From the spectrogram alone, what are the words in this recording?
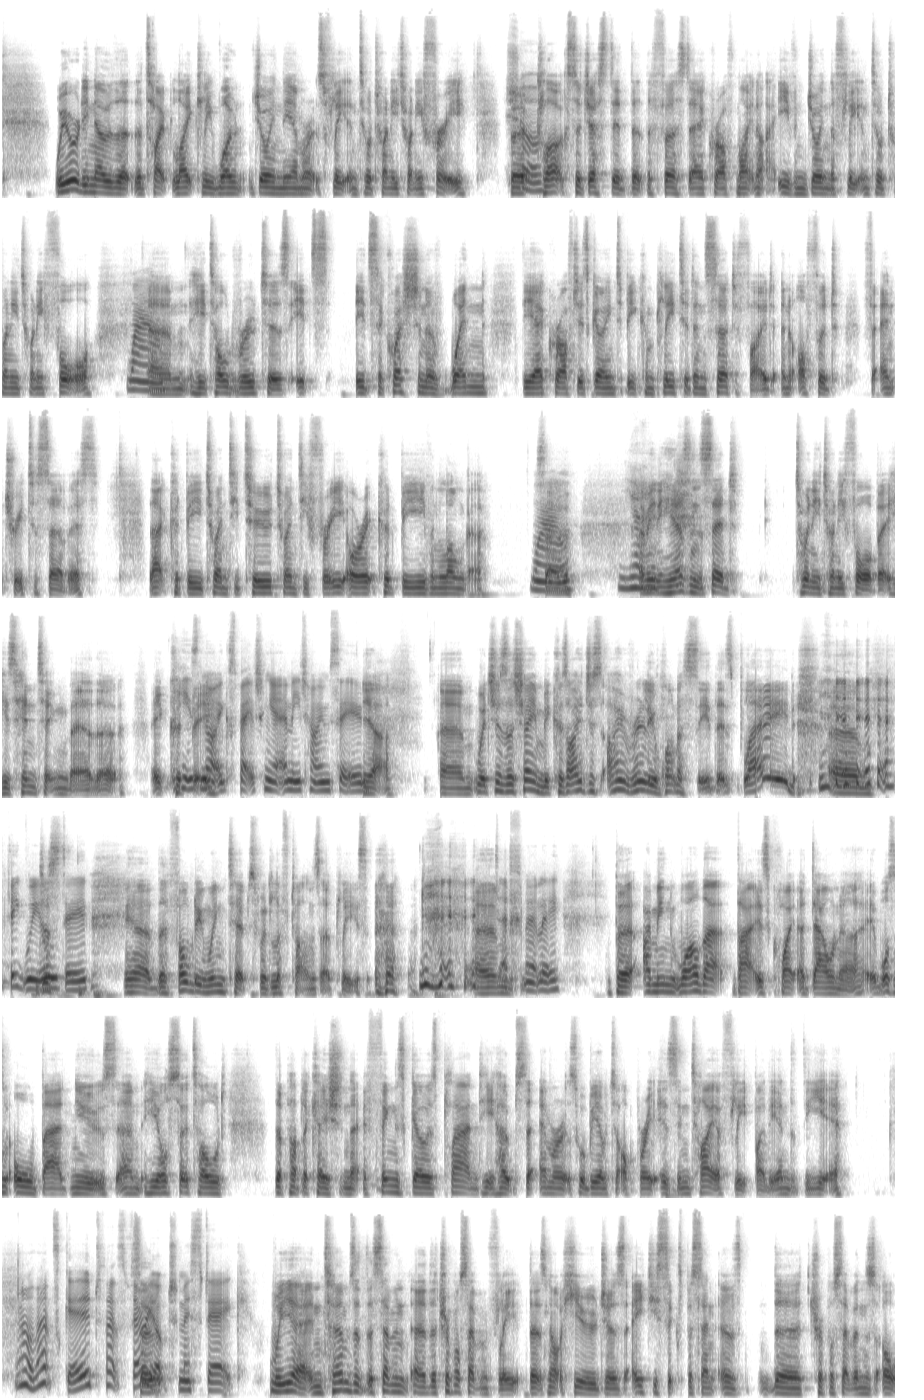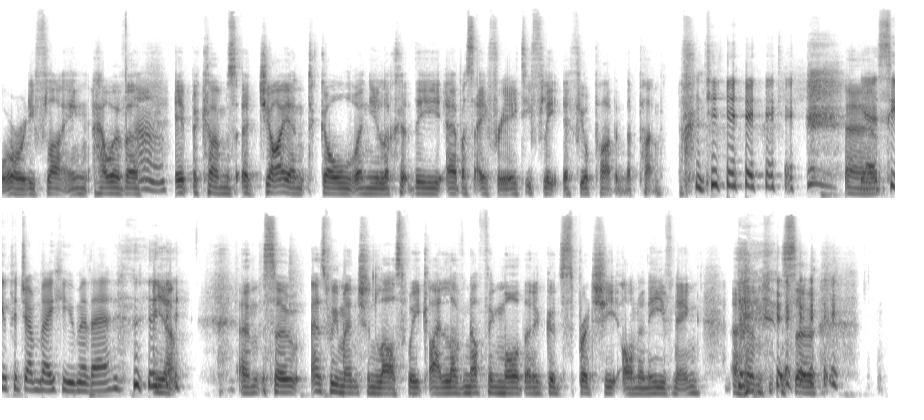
we already know that the type likely won't join the Emirates fleet until 2023. But Sure. Clark suggested that the first aircraft might not even join the fleet until 2024. Wow. Um, he told Reuters it's it's a question of when the aircraft is going to be completed and certified and offered for entry to service. That could be 22, 23, or it could be even longer. wow. So, yeah. I mean, he hasn't said 2024, but he's hinting there that it could He's be. not expecting it anytime soon. Yeah. Um, which is a shame because I just I really want to see this plane. Um, I think we just- all do. yeah, the folding wingtips with Lufthansa, please. Um, Definitely. but I mean, while that that is quite a downer, it wasn't all bad news. Um, he also told the publication that if things go as planned, he hopes that Emirates will be able to operate its entire fleet by the end of the year. Oh, that's good. That's very So- optimistic. Well, yeah. In terms of the seven, uh, the triple seven fleet, that's not huge, as eighty six percent of the triple sevens are already flying. However, Oh. it becomes a giant goal when you look at the Airbus A three eighty fleet, if you'll pardon the pun. yeah, super jumbo humour there. yeah. Um, so, as we mentioned last week, I love nothing more than a good spreadsheet on an evening. Um, so,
